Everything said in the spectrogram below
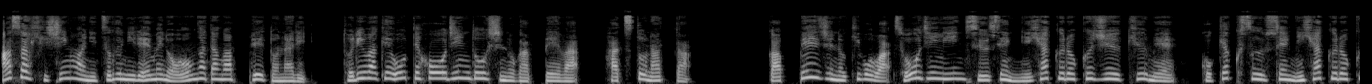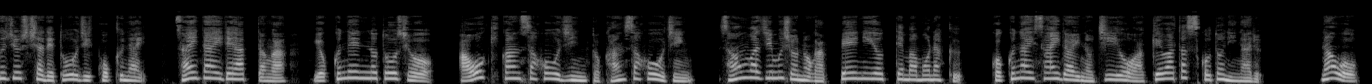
朝日神話に次ぐ2例目の大型合併となり、とりわけ大手法人同士の合併は初となった。合併時の規模は総人員数1269名、顧客数1260社で当時国内最大であったが、翌年の当初、青木監査法人と監査法人、三和事務所の合併によって間もなく、国内最大の地位を明け渡すことになる。なお、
